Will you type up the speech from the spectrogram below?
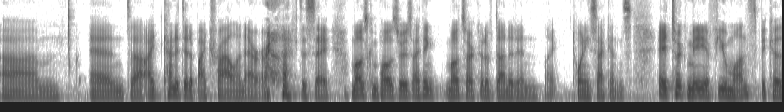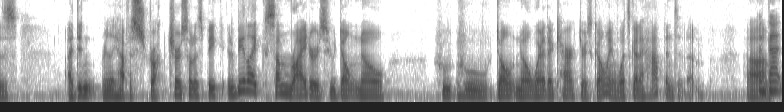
Um, and uh, I kind of did it by trial and error. I have to say, most composers, I think Mozart could have done it in like 20 seconds. It took me a few months because I didn't really have a structure, so to speak. It'd be like some writers who don't know who who don't know where their character is going, what's going to happen to them. And that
